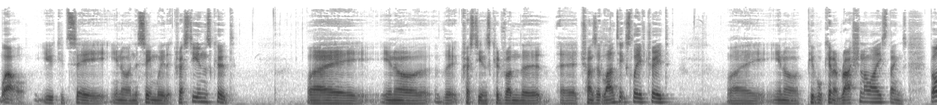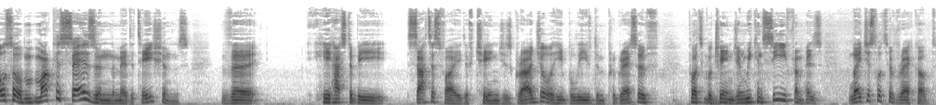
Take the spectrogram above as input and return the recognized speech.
Well, you could say you know in the same way that Christians could, like you know the Christians could run the uh, transatlantic slave trade. Like you know, people kind of rationalize things, but also Marcus says in the Meditations that he has to be satisfied if change is gradual. He believed in progressive political mm. change, and we can see from his legislative record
